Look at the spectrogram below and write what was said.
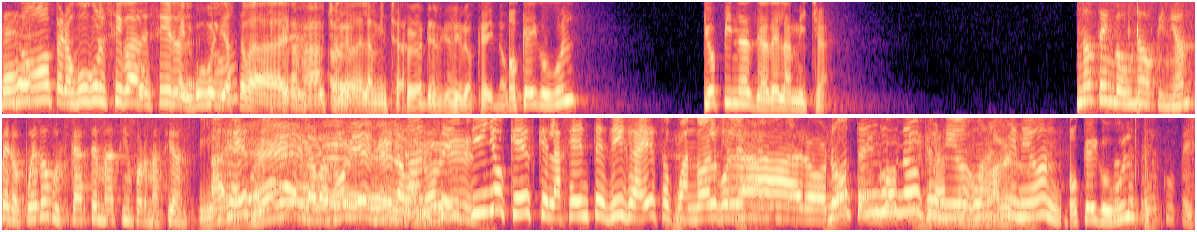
te. No, pero Google sí va a decir. El Google ¿no? ya estaba Ajá, a escuchando ver, de la micha. Pero tienes que decir ok, ¿no? Ok, Google. ¿Qué opinas de Adela Micha? No tengo una opinión, pero puedo buscarte más información. Ah, eso. Eh, la bajó bien, eh, la Tan bajó bien. sencillo que es que la gente diga eso cuando algo le Claro, pregunta. no No, tengo tengo una opinión. Una ver. opinión. Ok, Google. No te preocupes.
